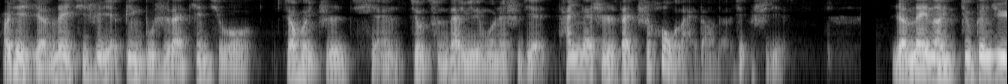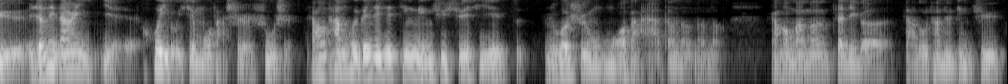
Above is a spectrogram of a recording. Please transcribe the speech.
而且，人类其实也并不是在天球。交汇之前就存在于猎魔人世界，它应该是在之后来到的这个世界。人类呢，就根据人类当然也会有一些魔法师、术士，然后他们会跟这些精灵去学习如何使用魔法啊，等等等等，然后慢慢在这个大陆上就定居。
